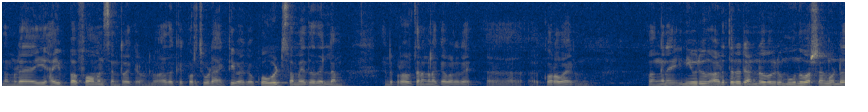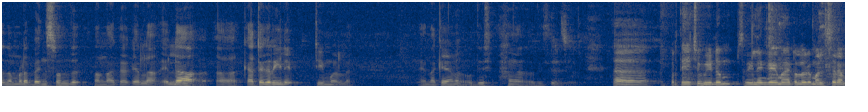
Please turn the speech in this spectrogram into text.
നമ്മുടെ ഈ ഹൈ പെർഫോമൻസ് സെന്ററൊക്കെ ഉണ്ടല്ലോ. അതൊക്കെ കുറച്ചുകൂടെ ആക്റ്റീവാക്കുക കോവിഡ് സമയത്ത് അതെല്ലാം അതിന്റെ പ്രവർത്തനങ്ങളൊക്കെ വളരെ കുറവായിരുന്നു. അപ്പോൾ അങ്ങനെ ഇനിയൊരു അടുത്തൊരു രണ്ട് ഒരു മൂന്ന് വർഷം കൊണ്ട് നമ്മുടെ ബെഞ്ച് സ്ട്രെങ്ത് നന്നാക്കുക. കേരള എല്ലാ കാറ്റഗറിയിലെ ടീമുകളിലെ എന്നൊക്കെയാണ് ഉദ്ദേശ ഉദ്ദേശിച്ചത്. പ്രത്യേകിച്ചും വീണ്ടും ശ്രീലങ്കയുമായിട്ടുള്ളൊരു മത്സരം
